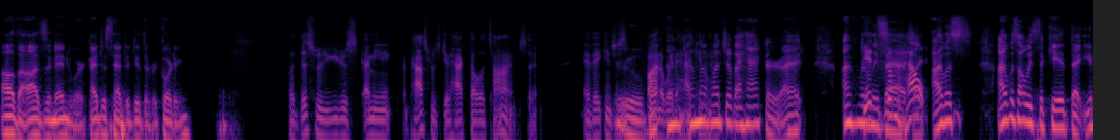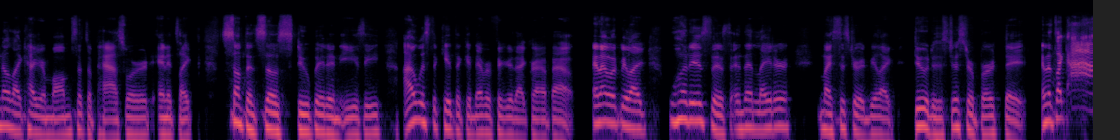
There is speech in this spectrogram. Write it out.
all the odds and end work. I just had to do the recording. But this was you just I mean passwords get hacked all the time. So if they can just True, find a way to I'm, hack I'm not much of a hacker. I I'm Get really some bad. Like, help. I was I was always the kid that you know, like how your mom sets a password and it's like something so stupid and easy. I was the kid that could never figure that crap out. And I would be like, what is this? And then later my sister would be like, dude, it's just her birth date. And it's like, ah,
